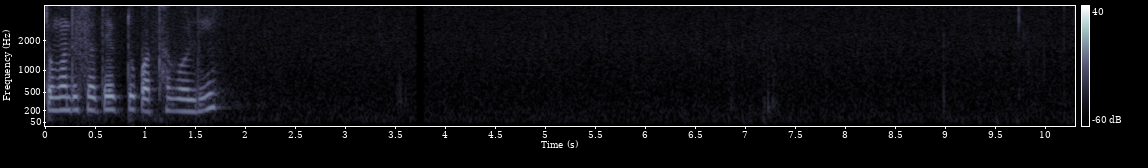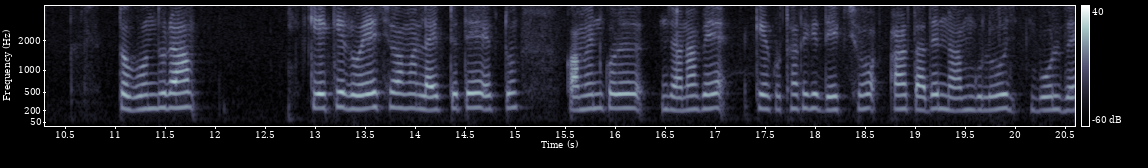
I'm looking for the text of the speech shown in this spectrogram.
তোমাদের সাথে একটু কথা বলি। তো বন্ধুরা, কে কে রয়েছো আমার লাইভটাতে একটু কমেন্ট করে জানাবে। কে কোথা থেকে দেখছ আর তাদের নামগুলো বলবে।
